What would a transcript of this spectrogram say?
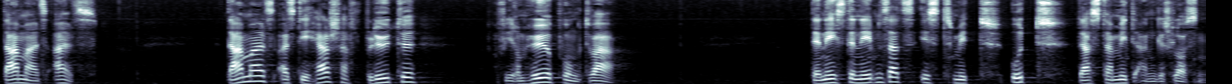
damals als. Damals, als die Herrschaft blühte, auf ihrem Höhepunkt war. Der nächste Nebensatz ist mit ut, das damit angeschlossen.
